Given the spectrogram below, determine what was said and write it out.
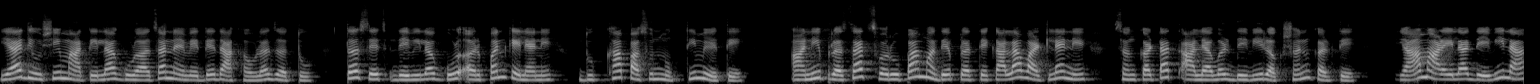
या दिवशी मातेला गुळाचा नैवेद्य दाखवला जातो. तसेच देवीला गुळ अर्पण केल्याने दुःखापासून मुक्ती मिळते. आणि प्रसाद स्वरूपामध्ये प्रत्येकाला वाटल्याने संकटात आल्यावर देवी रक्षण करते. या माळेला देवीला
